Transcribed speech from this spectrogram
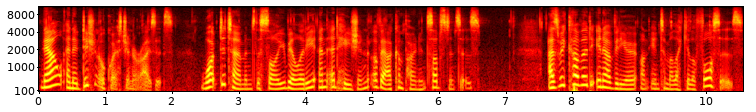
Now an additional question arises. What determines the solubility and adhesion of our component substances? As we covered in our video on intermolecular forces,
